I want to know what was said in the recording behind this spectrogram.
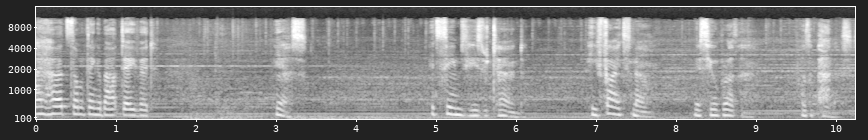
I heard something about David. Yes. It seems he's returned. He fights now with your brother for the palace.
